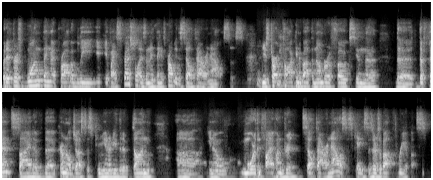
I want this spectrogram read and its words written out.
but if there's one thing I probably, if I specialize in anything, it's probably the cell tower analysis. You start mm-hmm. talking about the number of folks in the the defense side of the criminal justice community that have done, uh, you know, more than 500 cell tower analysis cases. There's about three of us.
